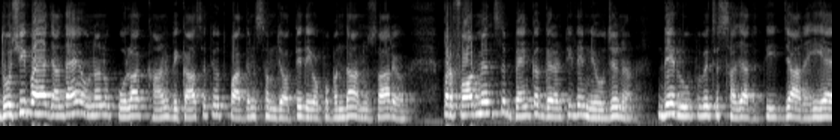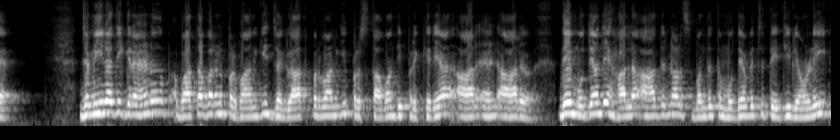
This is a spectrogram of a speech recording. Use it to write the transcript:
ਦੋਸ਼ੀ ਪਾਇਆ ਜਾਂਦਾ ਹੈ, ਉਹਨਾਂ ਨੂੰ ਕੋਲਾ ਖਾਣ ਵਿਕਾਸ ਅਤੇ ਉਤਪਾਦਨ ਸਮਝੌਤੇ ਦੇ ਉਪਬੰਧਾਂ ਅਨੁਸਾਰ ਪਰਫਾਰਮੈਂਸ ਬੈਂਕ ਗਾਰੰਟੀ ਦੇ ਨਿਯੋਜਨ ਦੇ ਰੂਪ ਵਿੱਚ ਸਜ਼ਾ ਦਿੱਤੀ ਜਾ ਰਹੀ ਹੈ। ਜ਼ਮੀਨ ਆਦਿ ਗ੍ਰਹਿਣ ਵਾਤਾਵਰਣ ਪ੍ਰਵਾਨਗੀ, ਜੰਗਲਾਤ ਪ੍ਰਵਾਨਗੀ ਪ੍ਰਸਤਾਵਾਂ ਦੀ ਪ੍ਰਕਿਰਿਆ ਆਰ ਐਂਡ ਆਰ ਦੇ ਮੁੱਦਿਆਂ ਦੇ ਹੱਲ ਆਦਿ ਨਾਲ ਸੰਬੰਧਿਤ ਮੁੱਦਿਆਂ ਵਿੱਚ ਤੇਜ਼ੀ ਲਿਆਉਣ ਲਈ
